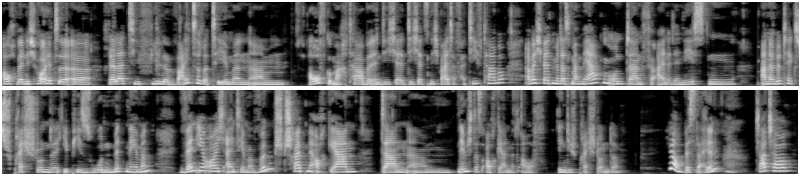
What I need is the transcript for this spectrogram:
auch wenn ich heute äh, relativ viele weitere Themen ähm, aufgemacht habe, in die ich, die ich jetzt nicht weiter vertieft habe. Aber ich werde mir das mal merken und dann für eine der nächsten Analytics-Sprechstunde-Episoden mitnehmen. Wenn ihr euch ein Thema wünscht, schreibt mir auch gern, dann ähm, nehme ich das auch gern mit auf in die Sprechstunde. Ja, bis dahin. Ciao, ciao.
